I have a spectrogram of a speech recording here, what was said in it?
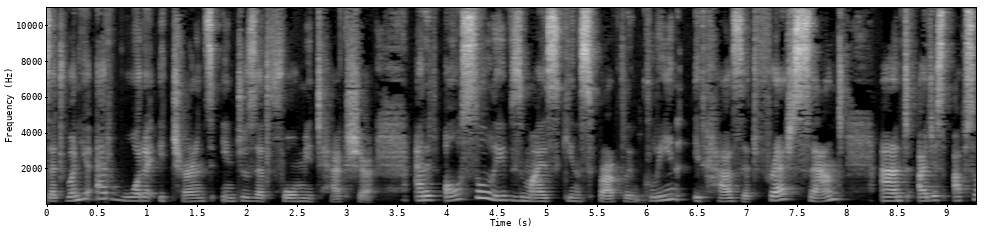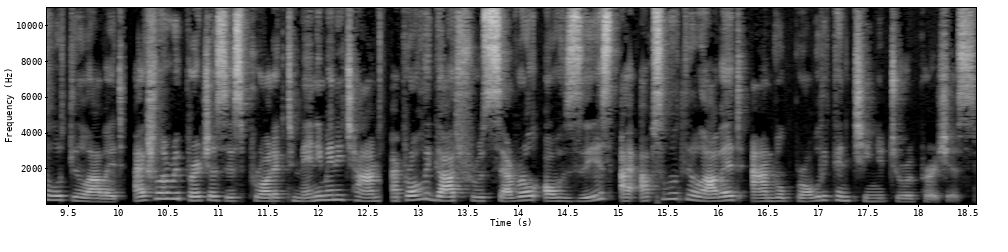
that when you add water, it turns into that foam foamy texture and it also leaves my skin sparkling clean. It has that fresh scent and I just absolutely love it. I actually repurchased this product many many times. I probably got through several of these. I absolutely love it and will probably continue to repurchase.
